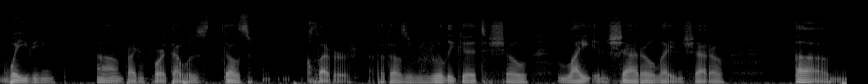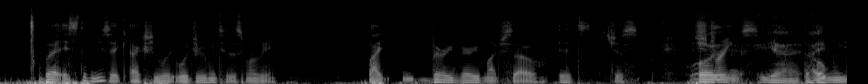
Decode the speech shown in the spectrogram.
waving um, back and forth. That was that was clever. I thought that was really good to show light and shadow, light and shadow. Um, but it's the music actually what what drew me to this movie. Like very very much so. It's just Well, strings. Yeah, The I- whole mu-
